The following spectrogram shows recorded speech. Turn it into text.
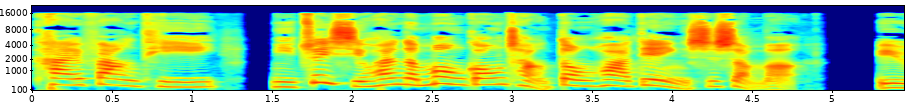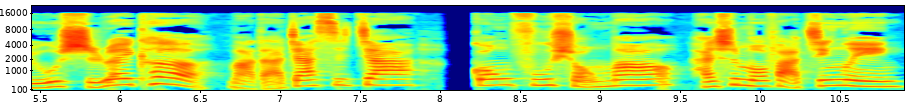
开放题：你最喜欢的梦工厂动画电影是什么？比如史瑞克、马达加斯加、功夫熊猫，还是魔法精灵？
